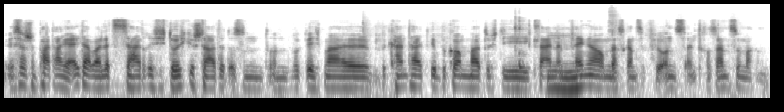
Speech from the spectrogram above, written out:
ist ja schon ein paar Tage älter, aber letztes Jahr halt richtig durchgestartet ist und, und wirklich mal Bekanntheit bekommen hat durch die kleinen mhm. Empfänger, um das Ganze für uns interessant zu machen.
